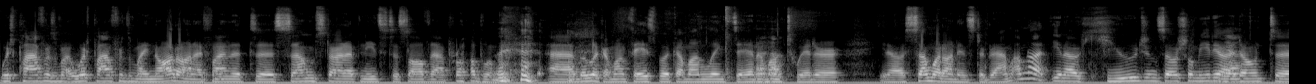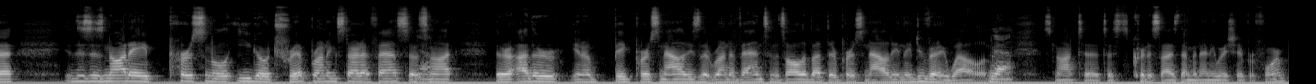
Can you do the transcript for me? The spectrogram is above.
which platforms am I, what platforms am I not on? I find that uh, some startup needs to solve that problem. uh, but look, I'm on Facebook, I'm on LinkedIn, I'm Uh-huh. on Twitter, you know, somewhat on Instagram. I'm not, you know, huge in social media. I don't. Uh, this is not a personal ego trip running Startup Fest, so it's not. There are other, you know, big personalities that run events, and it's all about their personality, and they do very well. I mean, Yeah. It's not to, to criticize them in any way, shape, or form.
